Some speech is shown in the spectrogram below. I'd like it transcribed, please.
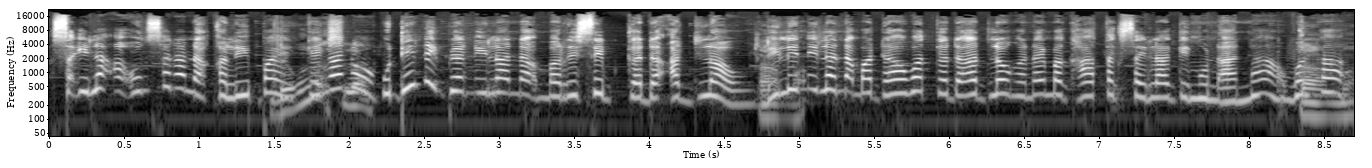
Sa ilaa unsa na nakalipay. Kay ngano, o dili ba nila na ma-receive kada adlaw? Tama. Dili nila na madawat kada adlaw nga nay maghatag sa laging unana. Wala. Tama,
